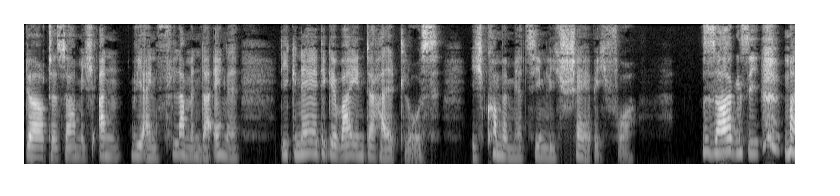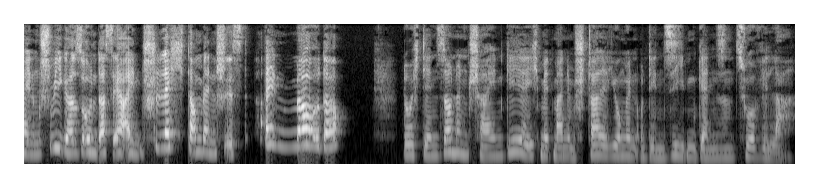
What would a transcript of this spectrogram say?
Dörte sah mich an wie ein flammender Engel. Die Gnädige weinte haltlos. Ich komme mir ziemlich schäbig vor. Sagen Sie meinem Schwiegersohn, dass er ein schlechter Mensch ist, ein Mörder. Durch den Sonnenschein gehe ich mit meinem Stalljungen und den sieben Gänsen zur Villa.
